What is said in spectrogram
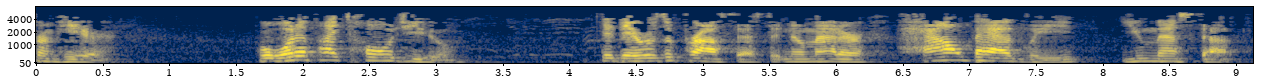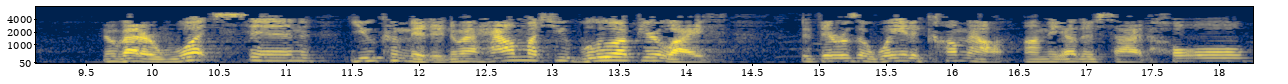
from here? Well, what if I told you that there was a process that no matter how badly you messed up, no matter what sin you committed, no matter how much you blew up your life, that there was a way to come out on the other side whole,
